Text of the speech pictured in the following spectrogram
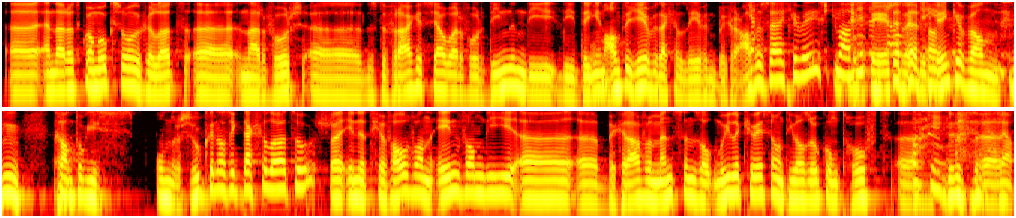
Eh, en daaruit kwam ook zo'n geluid eh, naar voren. Eh, dus de vraag is, ja, waarvoor dienden die, die dingen? Om aan te geven dat je levend begraven bent geweest. wou Dus net het eerste dat ik denken van, hm, ik ga toch eens onderzoeken als ik dat geluid hoor. In het geval van een van die eh, eh, begraven mensen zal het moeilijk geweest zijn, want die was ook onthoofd. Eh. Dus eh, Ja,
